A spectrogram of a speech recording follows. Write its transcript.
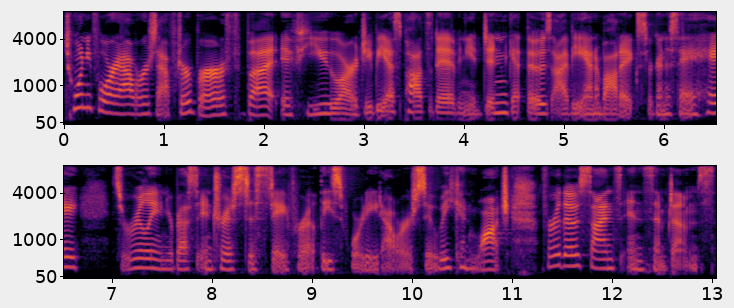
24 hours after birth. But if you are GBS positive and you didn't get those IV antibiotics, they're going to say, hey, it's really in your best interest to stay for at least 48 hours so we can watch for those signs and symptoms.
